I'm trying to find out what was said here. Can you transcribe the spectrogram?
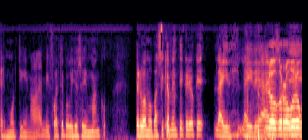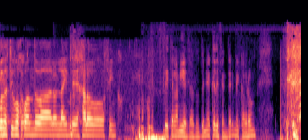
el multi no es muy fuerte porque yo soy un manco. Pero vamos, básicamente creo que la, ide- la idea Lo corroboro eh, cuando estuvimos jugando al online de Halo 5. Vete a la mierda, tú tenías que defenderme, cabrón.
